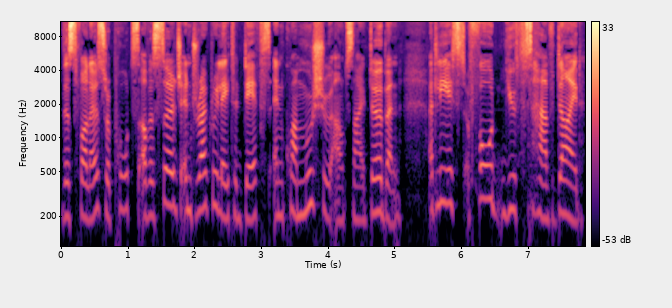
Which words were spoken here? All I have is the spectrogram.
This follows reports of a surge in drug related deaths in KwaMashu outside Durban. At least four youths have died.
